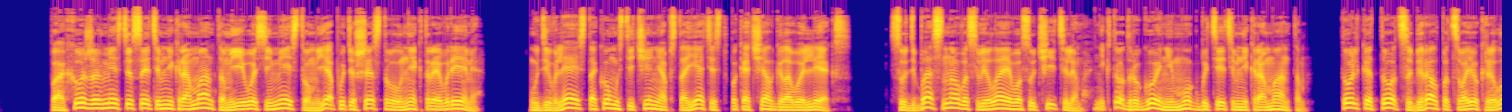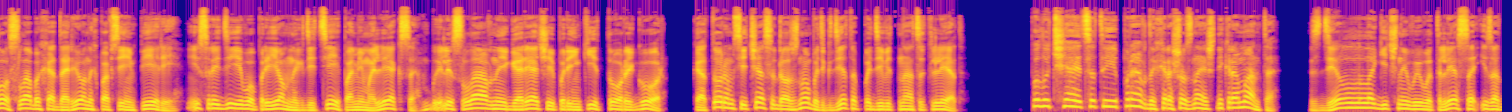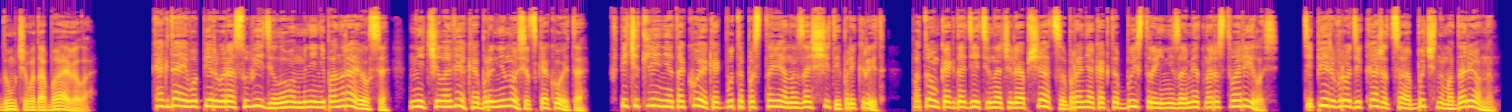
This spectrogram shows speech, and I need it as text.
«Похоже, вместе с этим некромантом и его семейством я путешествовал некоторое время». Удивляясь такому стечению обстоятельств, покачал головой Лекс. Судьба снова свела его с учителем, никто другой не мог быть этим некромантом. Только тот собирал под свое крыло слабых одаренных по всей империи, и среди его приемных детей, помимо Лекса, были славные горячие пареньки Тор и Гор, которым сейчас и должно быть где-то по 19 лет. «Получается, ты и правда хорошо знаешь некроманта», сделала логичный вывод Леса и задумчиво добавила. «Когда его первый раз увидела, он мне не понравился. Не человек, а броненосец какой-то. Впечатление такое, как будто постоянно защитой прикрыт. Потом, когда дети начали общаться, броня как-то быстро и незаметно растворилась. Теперь вроде кажется обычным одаренным.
